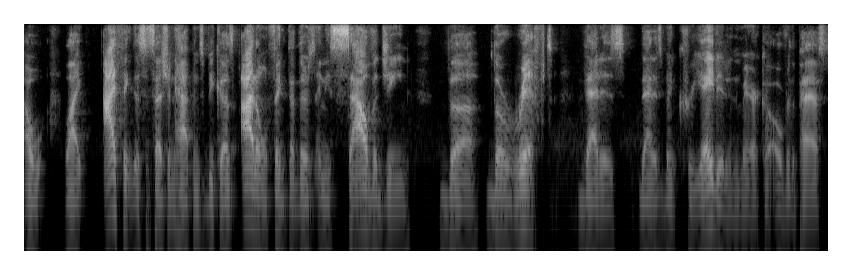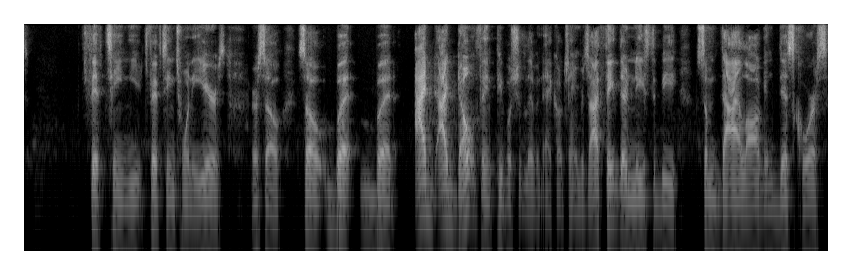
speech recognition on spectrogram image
I, like i think the secession happens because i don't think that there's any salvaging the the rift that is that has been created in America over the past 15 15 20 years or so. So but but I I don't think people should live in echo chambers. I think there needs to be some dialogue and discourse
